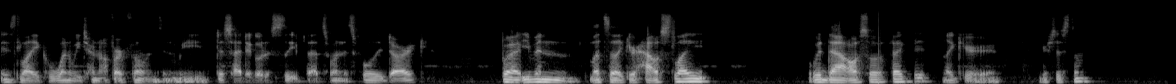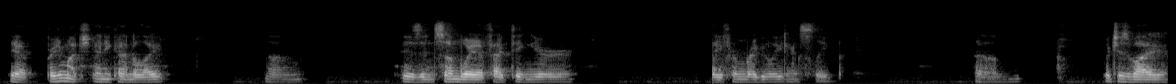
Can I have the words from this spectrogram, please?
is like when we turn off our phones and we decide to go to sleep. That's when it's fully dark. But even let's say like your house light, would that also affect it, like your your system? Yeah, pretty much any kind of light um, is in some way affecting your body from regulating sleep. Um, which is why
